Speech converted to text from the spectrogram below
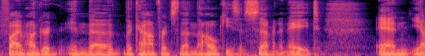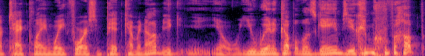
five hundred in the the conference, then the Hokies at seven and eight. And you know, Tech playing Wake Forest and Pitt coming up. You you know, you win a couple of those games, you can move up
